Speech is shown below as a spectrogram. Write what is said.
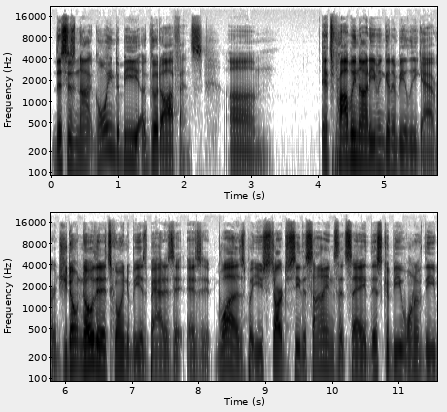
this is not going to be a good offense um, it's probably not even going to be league average. You don't know that it's going to be as bad as it as it was, but you start to see the signs that say this could be one of the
